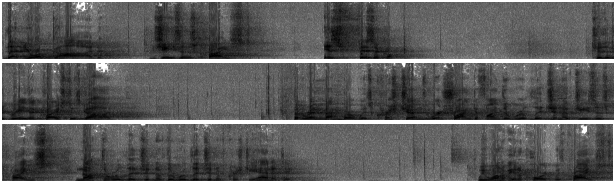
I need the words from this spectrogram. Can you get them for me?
that your God, Jesus Christ, is physical. To the degree that Christ is God. But remember, with Christians, we're trying to find the religion of Jesus Christ, not the religion of the religion of Christianity. We want to be in accord with Christ.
